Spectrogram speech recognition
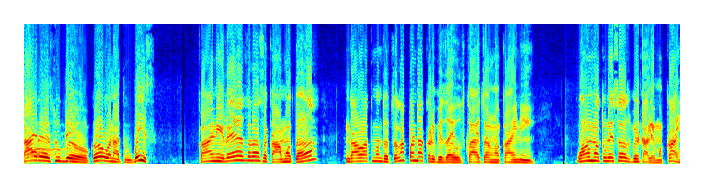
काय रे सुखदेव? कव ना तू बैस. काय नाही रे जरासं काम होत. गावात म्हणतो चला पंडाकडे बी जाऊस काय चालणं काय नाही. वा मग तुले सहज भेट आले मग काय?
